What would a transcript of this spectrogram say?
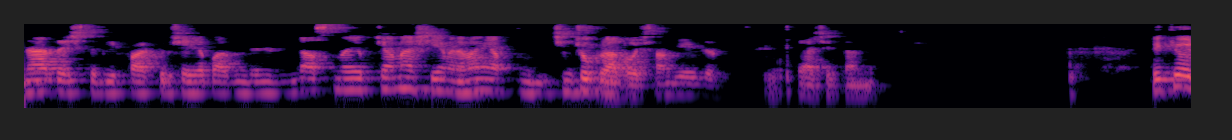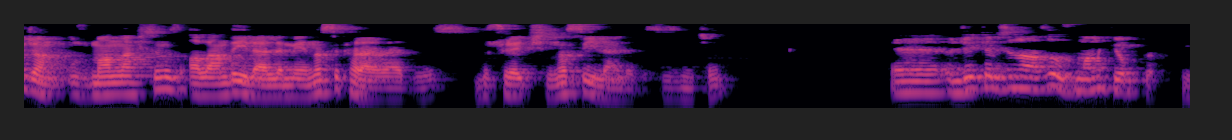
nerede işte bir farklı bir şey yapardın denildiğinde aslında yapacağım her şeyi hemen hemen yaptım. İçim çok rahat o açıdan diyebilirim. Gerçekten de. Peki hocam uzmanlaştığınız alanda ilerlemeye nasıl karar verdiniz? Bu süreç nasıl ilerledi sizin için? Ee, öncelikle bizim alanımızda uzmanlık yoktu ee,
